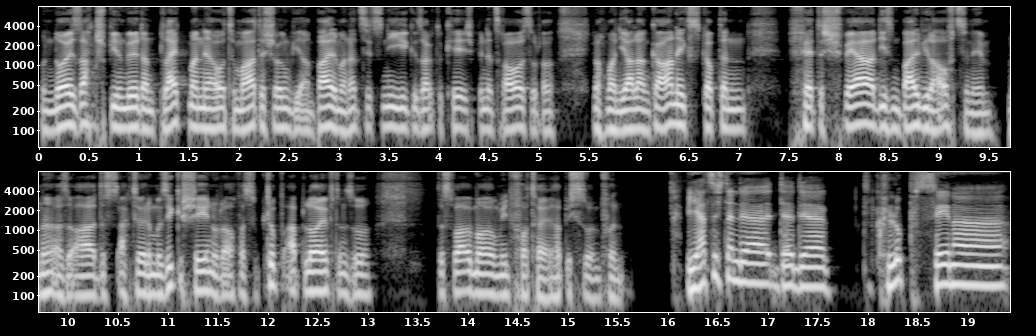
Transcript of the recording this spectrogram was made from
und neue Sachen spielen will, dann bleibt man ja automatisch irgendwie am Ball. Man hat jetzt nie gesagt, okay, ich bin jetzt raus oder ich mache mal ein Jahr lang gar nichts. Ich glaube, dann fällt es schwer, diesen Ball wieder aufzunehmen. Ne? Also ah, das aktuelle Musikgeschehen oder auch was im Club abläuft und so. Das war immer irgendwie ein Vorteil, habe ich so empfunden. Wie hat sich denn der, der, der die Clubszene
